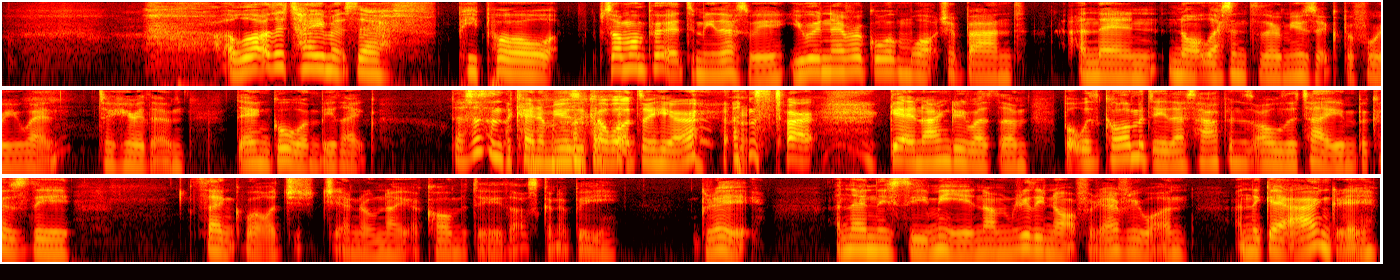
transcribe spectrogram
A lot of the time, it's if people. Someone put it to me this way: you would never go and watch a band and then not listen to their music before you went to hear them, then go and be like, "This isn't the kind of music I want to hear," and start getting angry with them. But with comedy, this happens all the time because they think, well, a g- general night of comedy, that's going to be great. And then they see me, and I'm really not for everyone, and they get angry.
